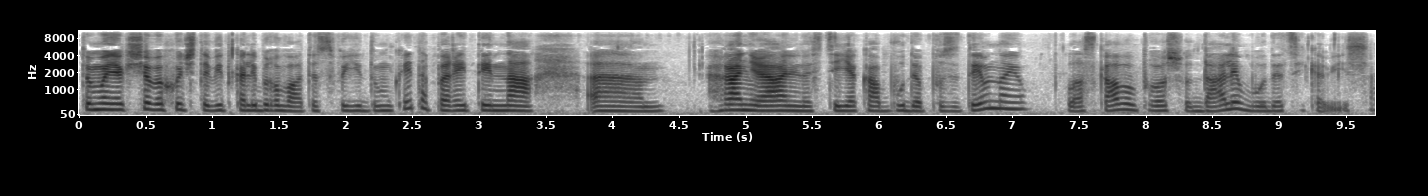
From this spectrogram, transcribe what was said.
Тому, якщо ви хочете відкалібрувати свої думки та перейти на е, грань реальності, яка буде позитивною, ласкаво прошу, далі буде цікавіше.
